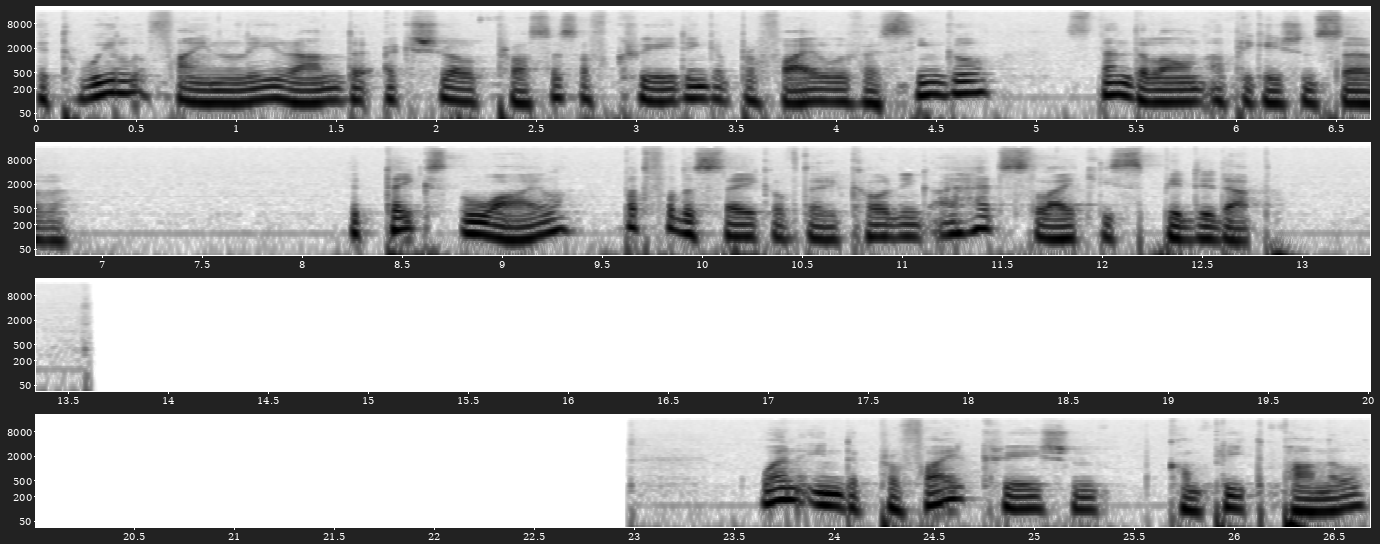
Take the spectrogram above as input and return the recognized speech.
It will finally run the actual process of creating a profile with a single standalone application server. It takes a while, but for the sake of the recording I had slightly speeded up. When in the Profile Creation Complete panel,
